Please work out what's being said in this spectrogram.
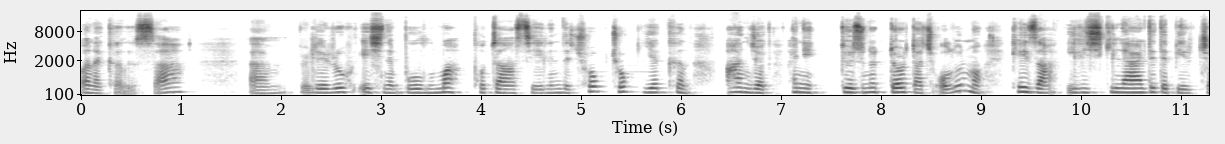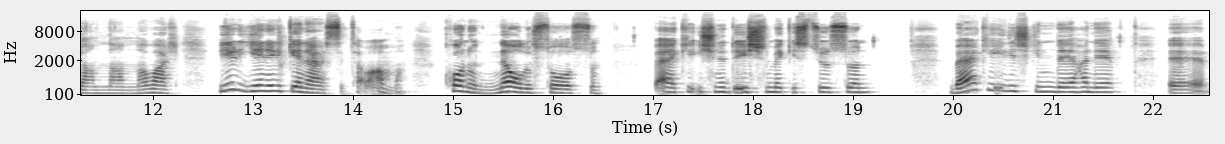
bana kalırsa böyle ruh eşini bulma potansiyelinde çok çok yakın. Ancak hani gözünü dört aç olur mu? Keza ilişkilerde de bir canlanma var. Bir yenilik enerjisi tamam mı? Konu ne olursa olsun. Belki işini değiştirmek istiyorsun. Belki ilişkinde hani e,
